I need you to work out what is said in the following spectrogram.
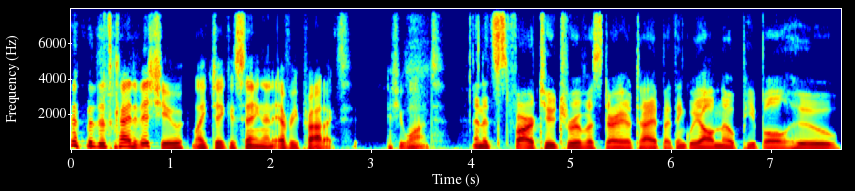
this kind of issue, like Jake is saying, on every product if you want. And it's far too true of a stereotype. I think we all know people who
